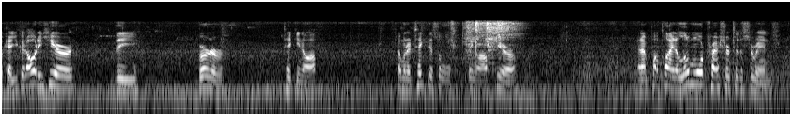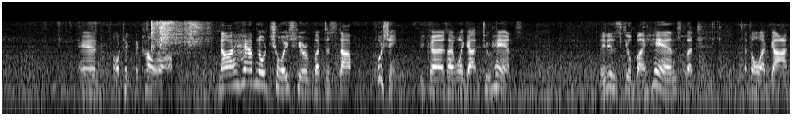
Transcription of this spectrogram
Okay, you can already hear the burner taking off. So I'm going to take this little thing off here and I'm applying a little more pressure to the syringe and I'll take the collar off. Now I have no choice here but to stop pushing because I've only got two hands. They didn't steal my hands, but that's all I've got.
